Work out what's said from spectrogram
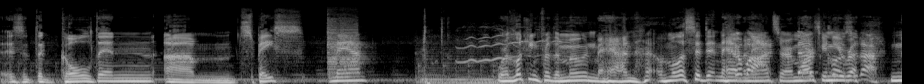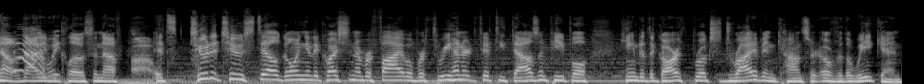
Is it the golden um, space man? We're looking for the moon man. Melissa didn't have Come an on. answer. I'm That's marking you. close enough. No, Ah, not even wait. close enough. Oh. It's two to two still. Going into question number five, over 350,000 people came to the Garth Brooks drive-in concert over the weekend.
